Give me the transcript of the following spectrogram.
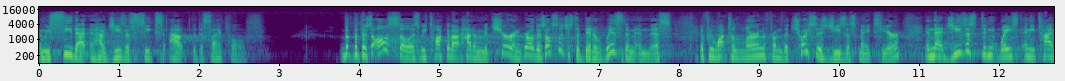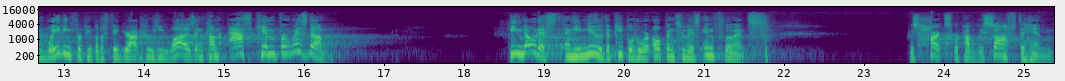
And we see that in how Jesus seeks out the disciples. But, but there's also, as we talk about how to mature and grow, there's also just a bit of wisdom in this if we want to learn from the choices Jesus makes here, in that Jesus didn't waste any time waiting for people to figure out who he was and come ask him for wisdom. He noticed and he knew the people who were open to his influence, whose hearts were probably soft to him,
